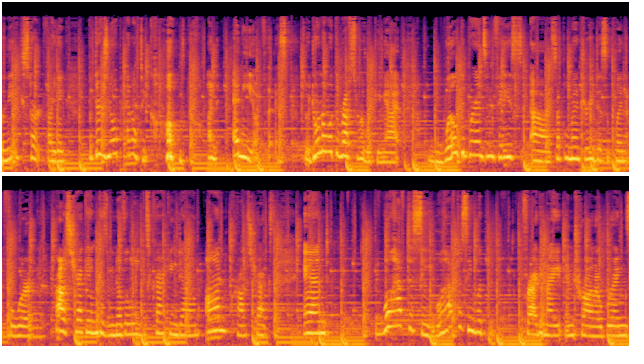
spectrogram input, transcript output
then they start fighting. But there's no penalty called on any of this. So I don't know what the refs were looking at. Will Gudbranson face uh, supplementary discipline for cross-checking? Because we know the league's cracking down on cross-checks, and we'll have to see. We'll have to see what Friday night in Toronto brings.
